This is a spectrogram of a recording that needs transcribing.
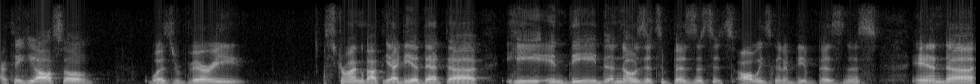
I think he also was very strong about the idea that uh, he indeed knows it's a business. It's always going to be a business, and uh,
